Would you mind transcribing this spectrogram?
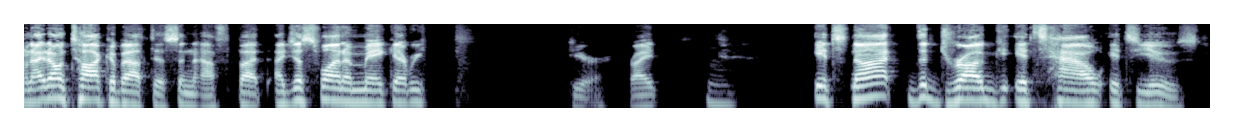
and I don't talk about this enough, but I just want to make every here, right? Mm. It's not the drug, it's how it's used.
